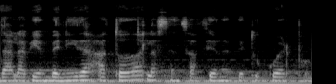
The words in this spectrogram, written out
Da la bienvenida a todas las sensaciones de tu cuerpo.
